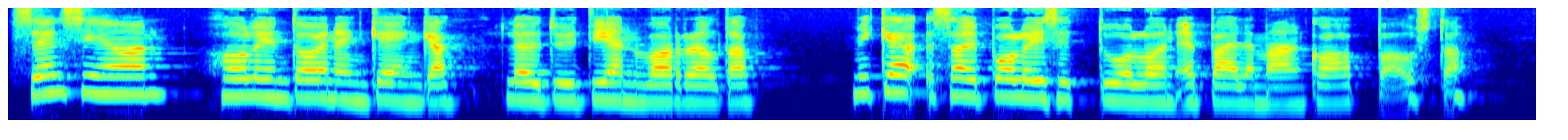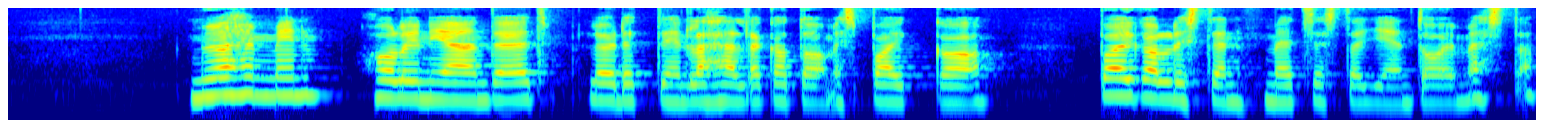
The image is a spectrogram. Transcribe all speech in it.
Sen sijaan Hollin toinen kenkä löytyi tien varrelta, mikä sai poliisit tuolloin epäilemään kaappausta. Myöhemmin Holin jäänteet löydettiin läheltä katoamispaikkaa paikallisten metsästäjien toimesta.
